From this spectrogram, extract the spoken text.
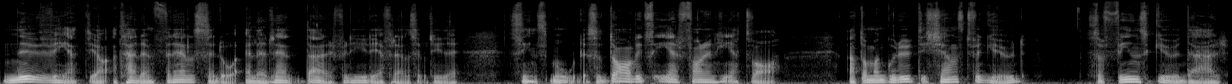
Nu vet jag att Herren frälser då, eller räddar, för det är ju det frälser betyder, sin smorde. Så Davids erfarenhet var att om man går ut i tjänst för Gud så finns Gud där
